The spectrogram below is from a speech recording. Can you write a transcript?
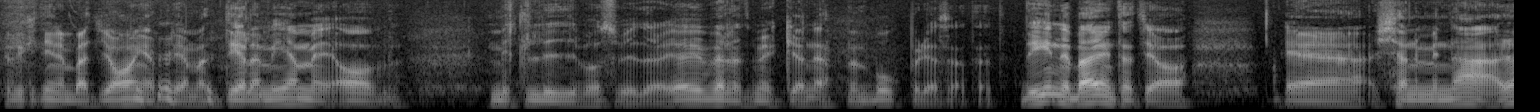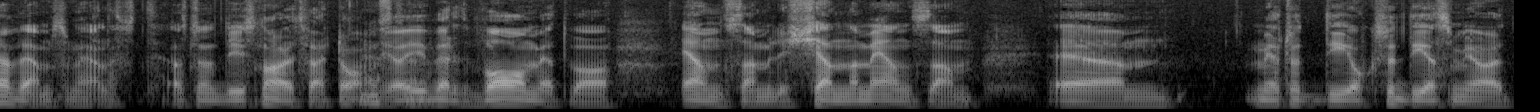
Vilket innebär att jag har inga problem att dela med mig av mitt liv och så vidare. Jag är väldigt mycket en öppen bok på det sättet. Det innebär inte att jag eh, känner mig nära vem som helst. Alltså, det är snarare tvärtom. Jag är väldigt van med att vara ensam eller känna mig ensam. Ehm, men jag tror att det är också det som gör att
